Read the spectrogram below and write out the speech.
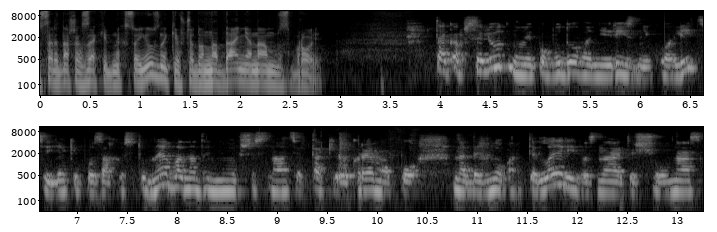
серед наших західних союзників щодо надання нам зброї? Так, абсолютно і побудовані різні коаліції, як і по захисту неба наданню F-16, так і окремо по наданню артилерії. Ви знаєте, що у нас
